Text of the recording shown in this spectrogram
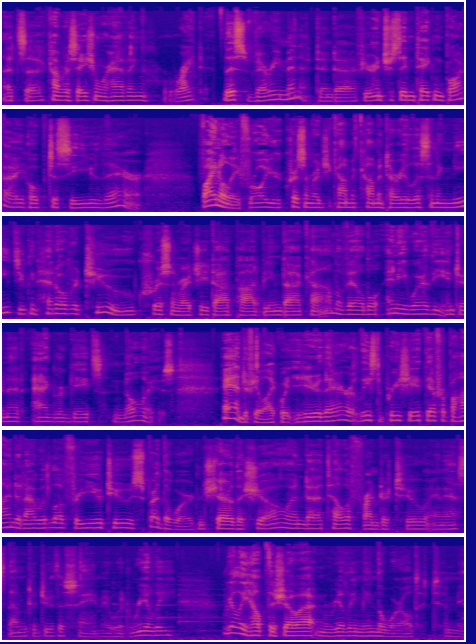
That's a conversation we're having right this very minute. And uh, if you're interested in taking part, I hope to see you there. Finally, for all your Chris and Reggie comic commentary listening needs, you can head over to chrisandreggie.podbean.com, available anywhere the internet aggregates noise. And if you like what you hear there, or at least appreciate the effort behind it, I would love for you to spread the word and share the show and uh, tell a friend or two and ask them to do the same. It would really, really help the show out and really mean the world to me.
